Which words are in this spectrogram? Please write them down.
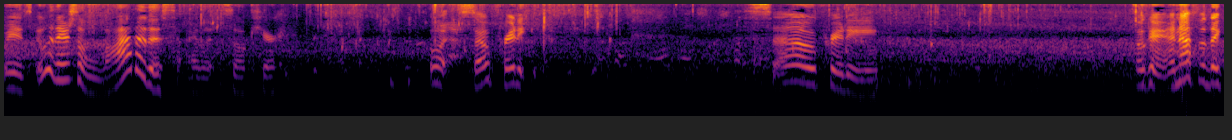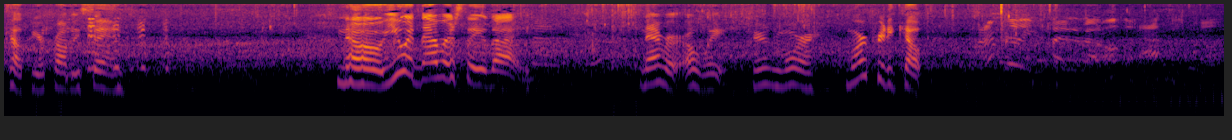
waves. Ooh, there's a lot of this eyelet silk here. Oh, it's so pretty. So pretty. Okay, enough of the kelp, you're probably saying. no, you would never say that. Never. Oh, wait, there's more. More pretty kelp. I'm really excited about all the acid kelp.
